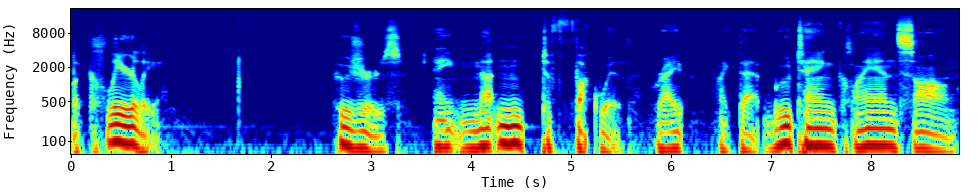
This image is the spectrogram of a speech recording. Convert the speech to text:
But clearly, Hoosiers ain't nothing to fuck with, right? Like that Wu Tang Clan song.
